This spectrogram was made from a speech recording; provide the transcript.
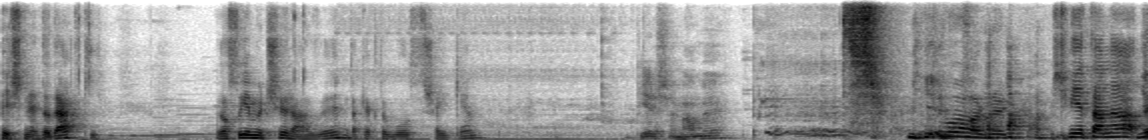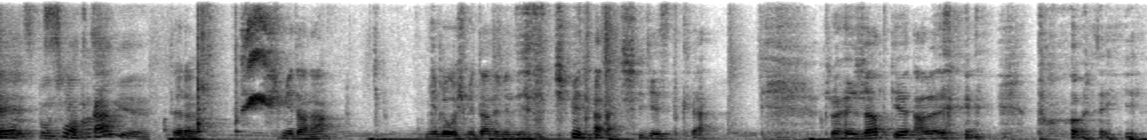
pyszne dodatki. Losujemy trzy razy, tak jak to było z szejkiem. Pierwsze mamy. Boże, śmietana Nie e, no, z pączkiem słodka. pasuje. Teraz śmietana. Nie było śmietany, więc jest śmietana 30. Trochę rzadkie, ale polej. Dobra.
